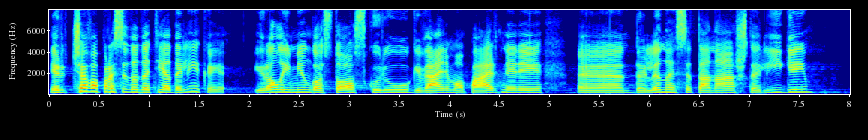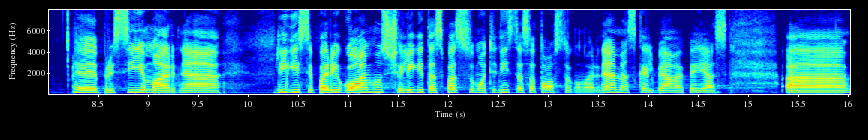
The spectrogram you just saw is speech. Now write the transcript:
Ir čia va prasideda tie dalykai yra laimingos tos, kurių gyvenimo partneriai e, dalinasi tą naštą lygiai, e, prisijima ar ne lygiai įsipareigojimus, čia lygiai tas pats su motinystės atostogom, ar ne, mes kalbėjome apie jas. Uh,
